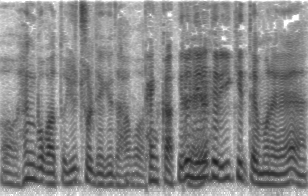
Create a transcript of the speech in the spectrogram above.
어, 행보가 또 유출되기도 하고 팬카페. 이런 일들이 있기 때문에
